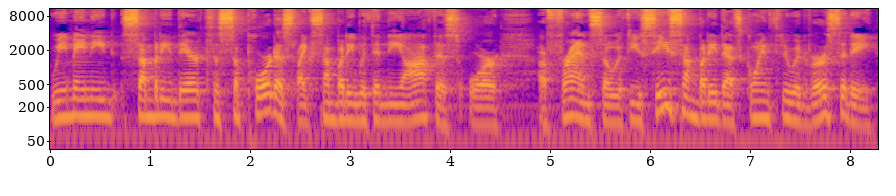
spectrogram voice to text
we may need somebody there to support us, like somebody within the office or a friend. So if you see somebody that's going through adversity,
